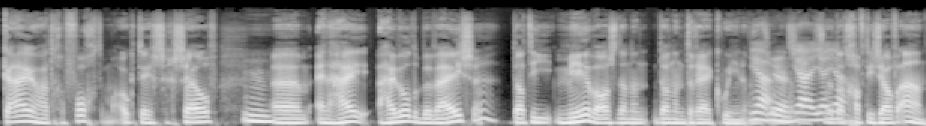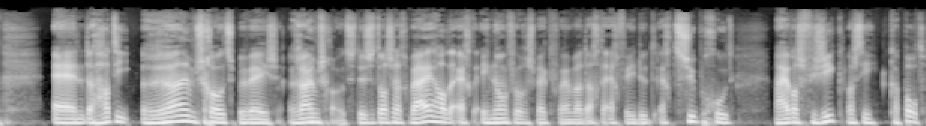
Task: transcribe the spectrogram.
keihard gevochten, maar ook tegen zichzelf. Mm. Ehm, en hij, hij wilde bewijzen dat hij meer was dan een, dan een drag queen. Ja, ja, zeggen. ja, Zo, ja. Dat gaf hij zelf aan. En dat had hij ruimschoots bewezen. Ruimschoots. Dus het was echt, wij hadden echt enorm veel respect voor hem. We dachten echt van, je doet het echt supergoed. Maar hij was fysiek, was hij kapot.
